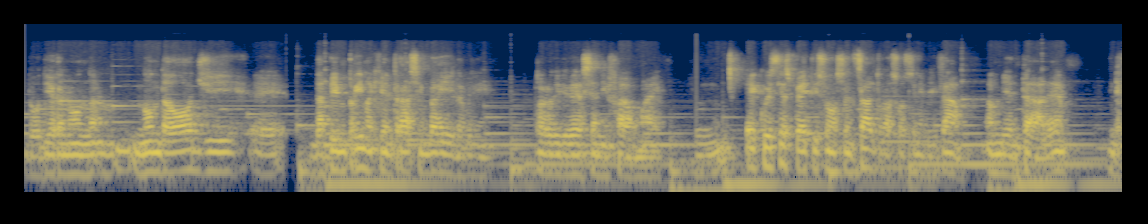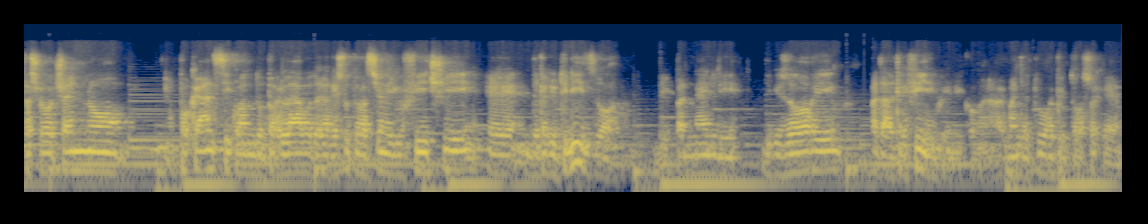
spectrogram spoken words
devo dire non, non da oggi, eh, da ben prima che io entrassi in Barilla, quindi parlo di diversi anni fa ormai e questi aspetti sono senz'altro la sostenibilità ambientale. Ne facevo cenno poc'anzi quando parlavo della ristrutturazione degli uffici e del riutilizzo dei pannelli divisori ad altri fini, quindi come armadiature piuttosto che eh,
